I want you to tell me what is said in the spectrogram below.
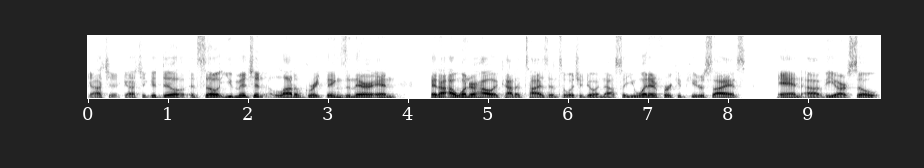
Gotcha, gotcha. Good deal. And so you mentioned a lot of great things in there, and and I wonder how it kind of ties into what you're doing now. So you went in for computer science and uh, VR. So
